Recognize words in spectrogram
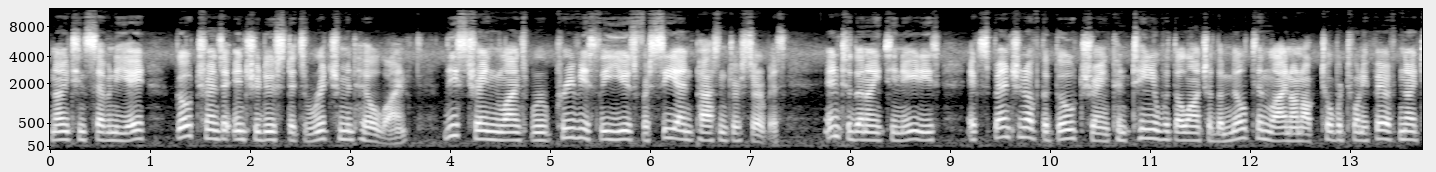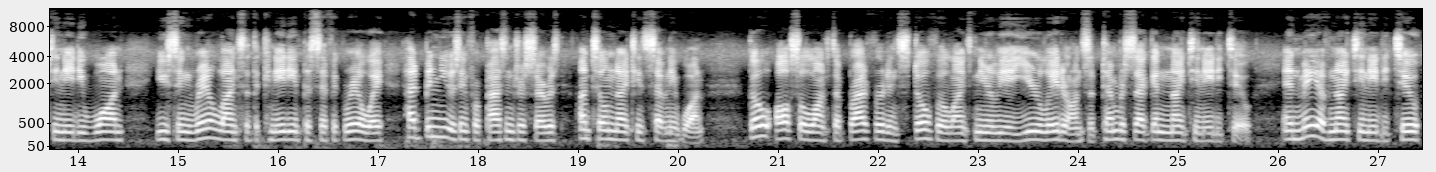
1978, GO Transit introduced its Richmond Hill line. These train lines were previously used for CN passenger service. Into the 1980s, expansion of the GO train continued with the launch of the Milton line on October 25, 1981, using rail lines that the Canadian Pacific Railway had been using for passenger service until 1971. GO also launched the Bradford and Stouffville lines nearly a year later on September 2, 1982. In May of 1982,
